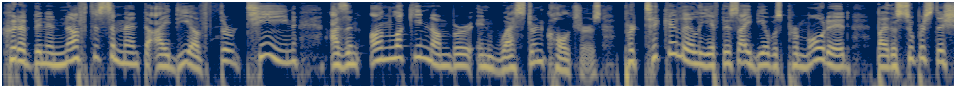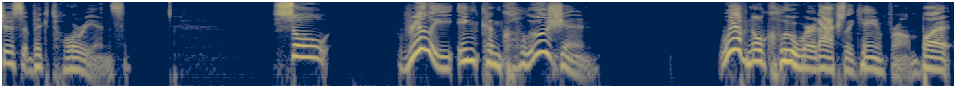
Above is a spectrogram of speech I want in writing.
could have been enough to cement the idea of 13 as an unlucky number in Western cultures, particularly if this idea was promoted by the superstitious Victorians. So, really, in conclusion, we have no clue where it actually came from, but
